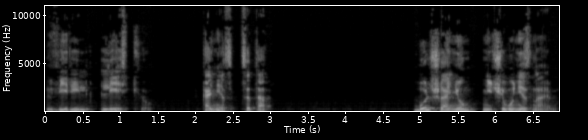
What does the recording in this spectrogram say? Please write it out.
вериль лестью. Конец цитат. Больше о нем ничего не знаем.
